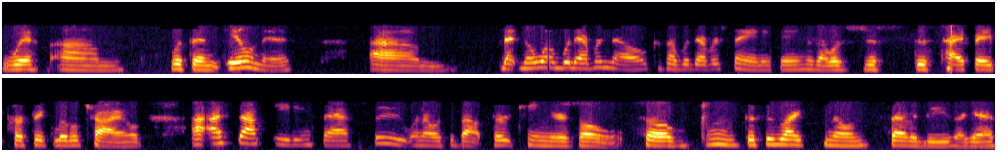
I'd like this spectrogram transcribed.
with um, with an illness um, that no one would ever know because I would never say anything because I was just this type A perfect little child. I, I stopped eating fast food when I was about 13 years old. So mm, this is like you know 70s, I guess.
